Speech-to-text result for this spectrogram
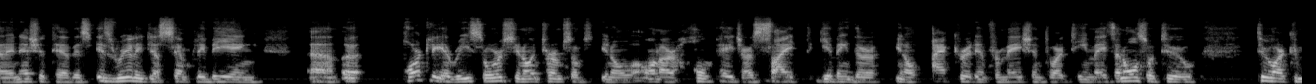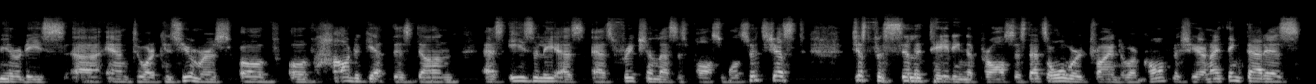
initiative is is really just simply being um, uh, partly a resource, you know, in terms of, you know, on our homepage, our site, giving the, you know, accurate information to our teammates and also to to our communities uh, and to our consumers of of how to get this done as easily as as frictionless as possible. So it's just just facilitating the process. That's all we're trying to accomplish here, and I think that is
